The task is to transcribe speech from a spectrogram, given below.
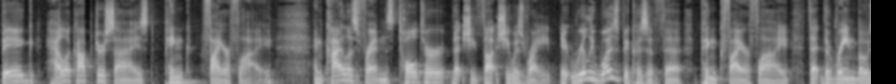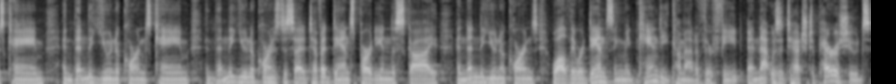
big, helicopter sized pink firefly. And Kyla's friends told her that she thought she was right. It really was because of the pink firefly that the rainbows came, and then the unicorns came, and then the unicorns decided to have a dance party in the sky, and then the unicorns, while they were dancing, made candy come out of their feet, and that was attached to parachutes.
